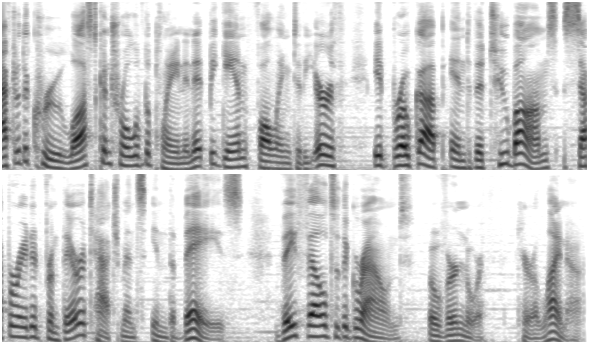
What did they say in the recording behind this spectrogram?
After the crew lost control of the plane and it began falling to the earth, it broke up and the two bombs separated from their attachments in the bays. They fell to the ground over North Carolina.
